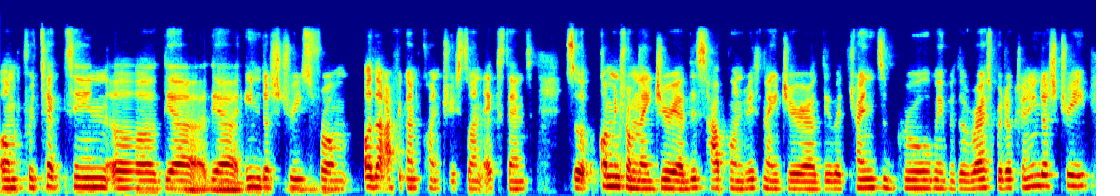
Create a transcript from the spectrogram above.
um, protecting uh, their their industries from other African countries to an extent. So coming from Nigeria, this happened with Nigeria. They were trying to grow maybe the rice production industry,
